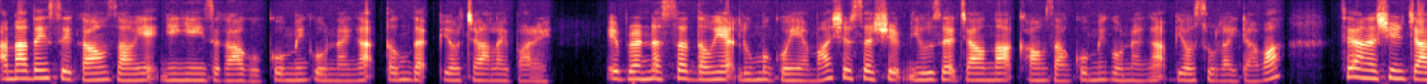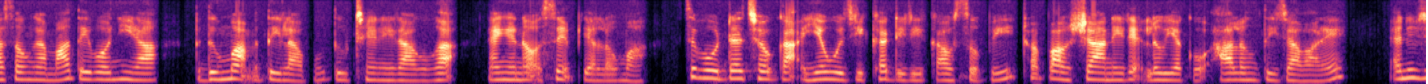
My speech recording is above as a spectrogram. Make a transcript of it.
အာနာသိစေကောင်းဆောင်ရဲ့ငြိမ်းချမ်းရေးစကားကိုကိုမင်းကိုနိုင်ကသုံးသက်ပြောကြားလိုက်ပါတယ်။ဧပြီ23ရက်လူမှုကွန်ရက်မှာ88မျိုးဆက်ကျောင်းသားခေါင်းဆောင်ကိုမင်းကိုနိုင်ကပြောဆိုလိုက်တာပါဆရာနရှင်ကြာဆုံးကမှာတေပေါ်ညီတာဘယ်သူမှမသိတော့ဘူးသူထင်နေတာကနိုင်ငံတော်အဆင့်ပြက်လုံးမှာစစ်ဗိုလ်တပ်ချုပ်ကအရေးဝကြီးခတ်တီတီကောက်ဆုပ်ပြီးထွက်ပေါက်ရှာနေတဲ့လုပ်ရက်ကိုအားလုံးသိကြပါတယ်။ NUG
